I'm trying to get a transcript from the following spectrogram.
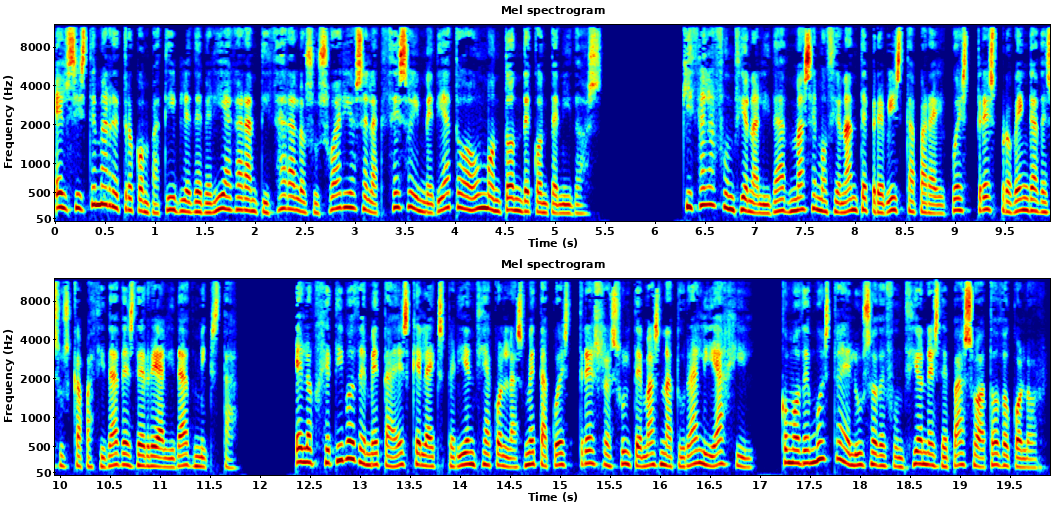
El sistema retrocompatible debería garantizar a los usuarios el acceso inmediato a un montón de contenidos. Quizá la funcionalidad más emocionante prevista para el Quest 3 provenga de sus capacidades de realidad mixta. El objetivo de Meta es que la experiencia con las Meta Quest 3 resulte más natural y ágil, como demuestra el uso de funciones de paso a todo color.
